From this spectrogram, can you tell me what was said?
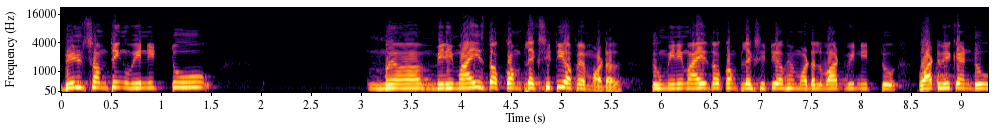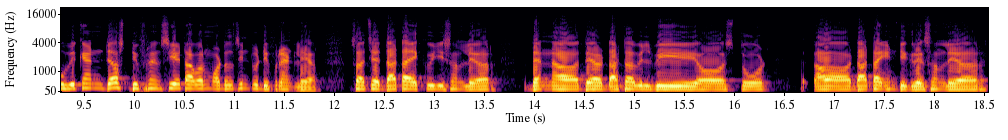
build something, we need to uh, minimize the complexity of a model. To minimize the complexity of a model, what we need to, what we can do, we can just differentiate our models into different layers, such as data acquisition layer, then uh, their data will be uh, stored, uh, data integration layer,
